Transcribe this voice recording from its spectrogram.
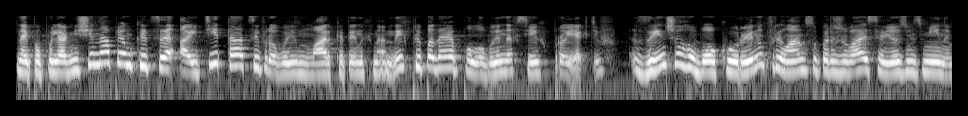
Найпопулярніші напрямки це IT та цифровий маркетинг. На них припадає половина всіх проєктів. З іншого боку, ринок фрілансу переживає серйозні зміни.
